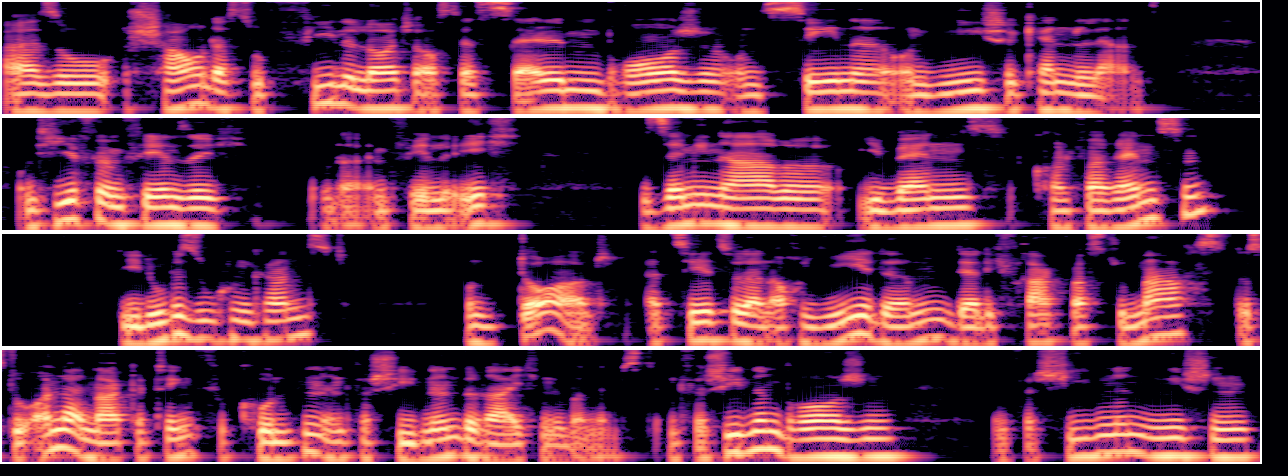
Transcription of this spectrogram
Also schau, dass du viele Leute aus derselben Branche und Szene und Nische kennenlernst. Und hierfür empfehlen sich oder empfehle ich Seminare, Events, Konferenzen, die du besuchen kannst und dort erzählst du dann auch jedem, der dich fragt, was du machst, dass du Online-Marketing für Kunden in verschiedenen Bereichen übernimmst. In verschiedenen Branchen, in verschiedenen Nischen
